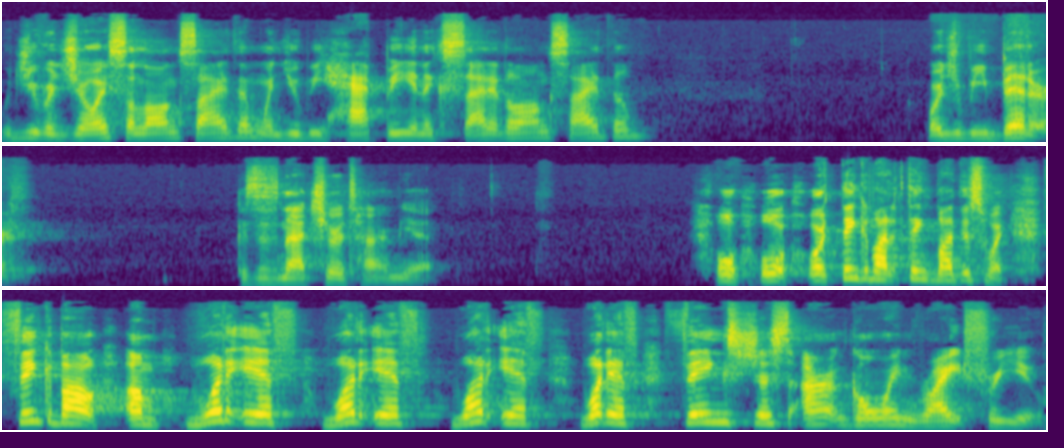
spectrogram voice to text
Would you rejoice alongside them? Would you be happy and excited alongside them? Or would you be bitter because it's not your time yet? Or, or, or think about it, think about it this way. Think about um, what if, what if, what if, what if things just aren't going right for you?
